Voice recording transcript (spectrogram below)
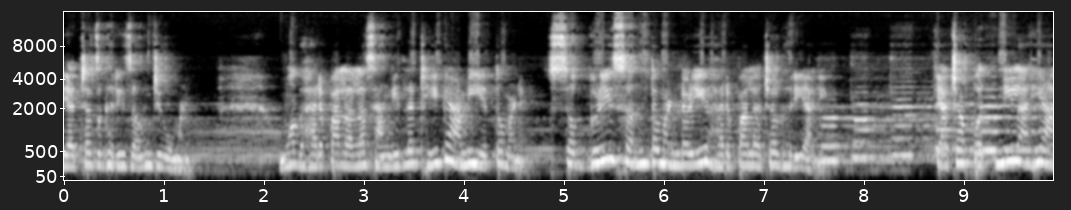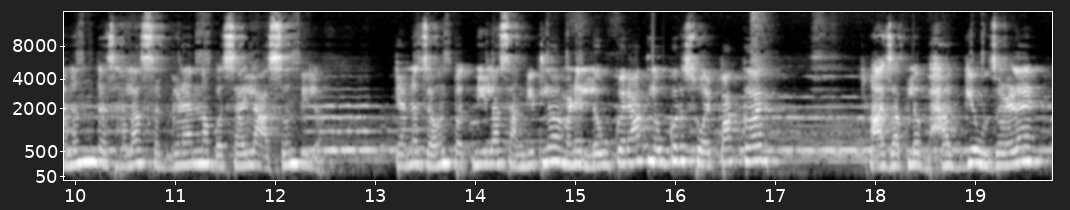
याच्याच घरी जाऊन जेऊ म्हणे. मग हरपालाला सांगितलं ठीक आहे आम्ही येतो म्हणे. सगळी संत मंडळी हरपालाच्या घरी आली. त्याच्या पत्नीलाही आनंद झाला सगळ्यांना बसायला आसन दिलं. त्यानं जाऊन पत्नीला सांगितलं म्हणे लवकरात लवकर स्वयंपाक कर. आज आपलं भाग्य उजळलंय.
